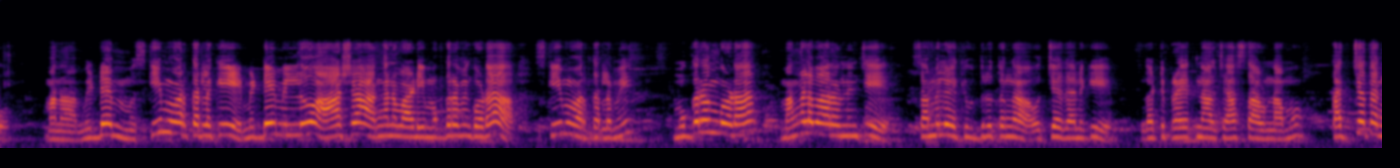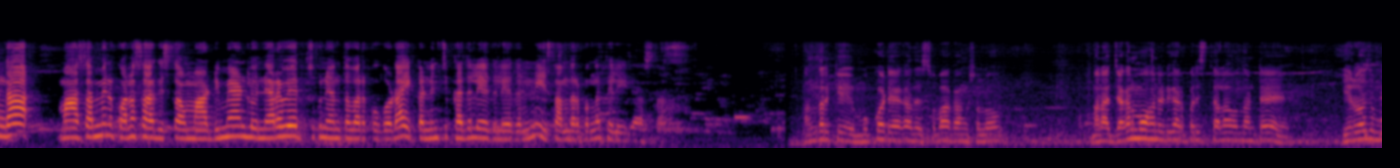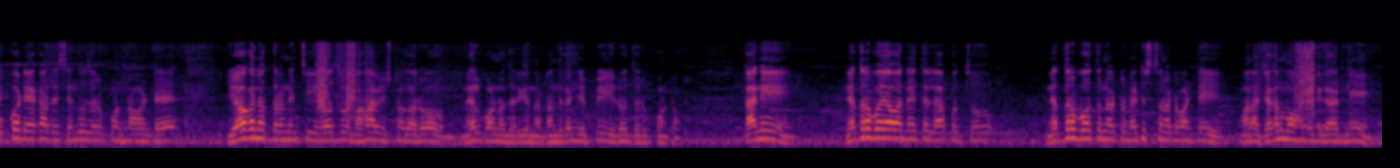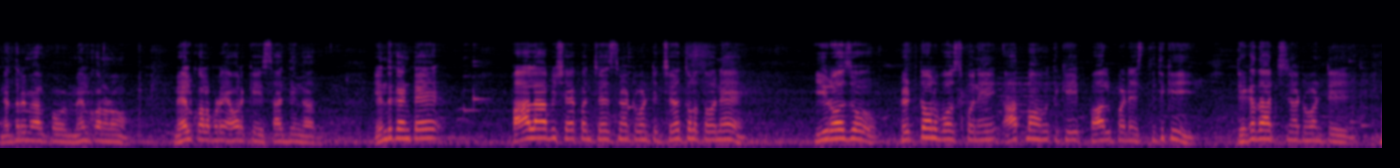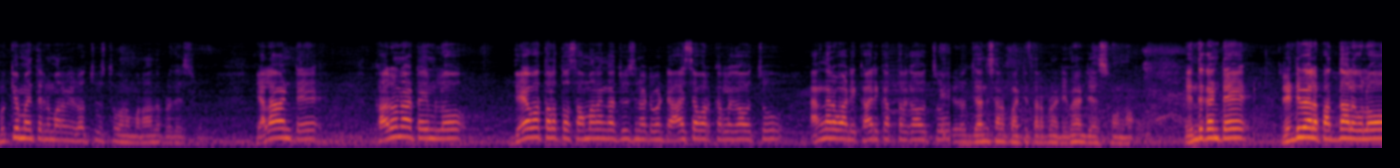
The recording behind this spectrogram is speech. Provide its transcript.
మన mid day scheme వర్కర్లకి mid day meal ASHA anganwadi ముగ్గురమి కూడా స్కీమ్ వర్కర్లమి. ముగ్గురం కూడా మంగళవారం నుంచి సమ్మెలోకి ఉధృతంగా వచ్చేదానికి గట్టి ప్రయత్నాలు చేస్తూ ఉన్నాము. ఖచ్చితంగా మా సమ్మెను కొనసాగిస్తాం. మా డిమాండ్లు నెరవేర్చుకునేంత వరకు కూడా ఇక్కడి నుంచి కదిలేదు లేదని ఈ సందర్భంగా తెలియజేస్తాం. అందరికీ ముక్కోటి ఏకాదశి శుభాకాంక్షలు. మన జగన్మోహన్ రెడ్డి గారి పరిస్థితి ఎలా ఉందంటే ఈరోజు ముక్కోటి ఏకాదశి ఎందుకు జరుపుకుంటున్నామంటే యోగ నిద్ర నుంచి ఈరోజు మహావిష్ణు గారు మేల్కొనడం జరిగిందంట. అందుకని చెప్పి ఈరోజు జరుపుకుంటాం. కానీ నిద్రపోయేవారిని అయితే లేపచ్చు. నిద్రపోతున్నట్టు నటిస్తున్నటువంటి మన జగన్మోహన్ రెడ్డి గారిని నిద్ర మేల్పో మేల్కొనడం మేల్కొలపడం ఎవరికి సాధ్యం కాదు. ఎందుకంటే పాలాభిషేకం చేసినటువంటి చేతులతోనే ఈరోజు పెట్రోల్ పోసుకొని ఆత్మాహుతికి పాల్పడే స్థితికి దిగదార్చినటువంటి ముఖ్యమంత్రిని మనం ఈరోజు చూస్తూ ఉన్నాం మన ఆంధ్రప్రదేశ్లో. ఎలా అంటే కరోనా టైంలో దేవతలతో సమానంగా చూసినటువంటి ఆశా వర్కర్లు కావచ్చు అంగన్వాడీ కార్యకర్తలు కావచ్చు ఈరోజు జనసేన పార్టీ తరఫున డిమాండ్ చేసుకున్నాం ఎందుకంటే రెండు వేల పద్నాలుగులో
